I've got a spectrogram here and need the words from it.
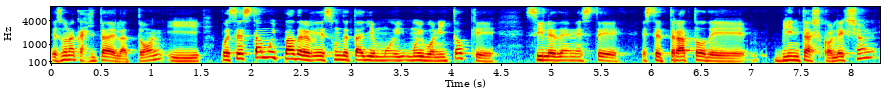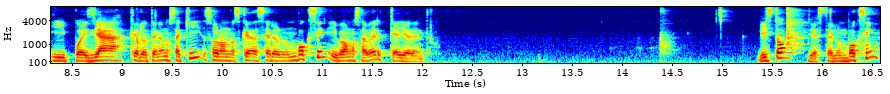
Es una cajita de latón y pues está muy padre, es un detalle muy, muy bonito que sí le den este, este trato de Vintage Collection y pues ya que lo tenemos aquí, solo nos queda hacer el unboxing y vamos a ver qué hay adentro. ¿Listo? Ya está el unboxing.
